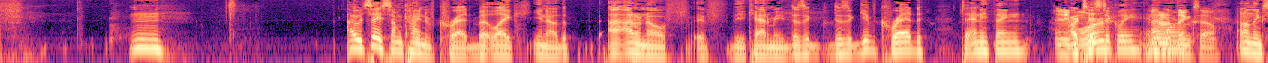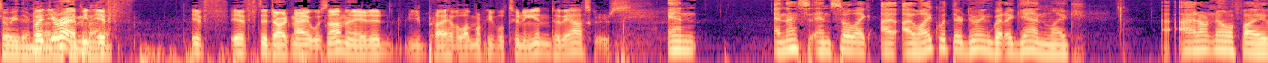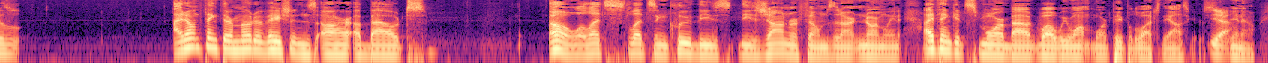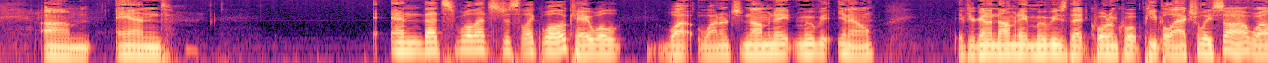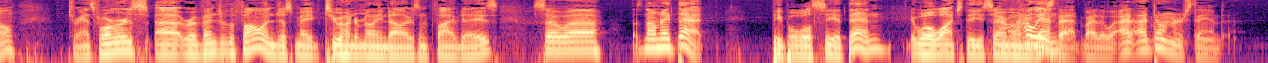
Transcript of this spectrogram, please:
Mm, I would say some kind of cred, but like you know the I, I don't know if if the Academy does it does it give cred to anything Anymore? artistically. I don't think so. I don't think so either. But you're right. I think mean, about it. if if if The Dark Knight was nominated, you'd probably have a lot more people tuning in to the Oscars. and and that's and so like I I like what they're doing, but again, like I, I don't know if I I don't think their motivations are about. Oh well, let's let's include these these genre films that aren't normally. I think it's more about well, we want more people to watch the Oscars. Yeah. you know, um, and and that's well, that's just like well, okay, well, why why don't you nominate movie? You know, if you're going to nominate movies that quote unquote people actually saw, well, Transformers: uh, Revenge of the Fallen just made two hundred million dollars in five days, so uh, let's nominate that. people will see it then. We'll watch the ceremony. How then. is that, by the way? I, I don't understand.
